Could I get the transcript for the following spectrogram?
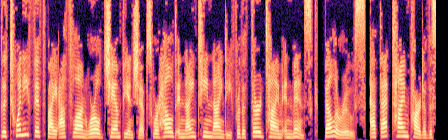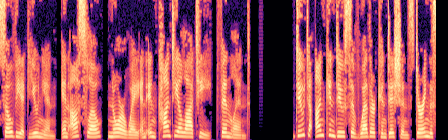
The 25th Biathlon World Championships were held in 1990 for the third time in Minsk, Belarus, at that time part of the Soviet Union, in Oslo, Norway and in Kontiolahti, Finland. Due to unconducive weather conditions during the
